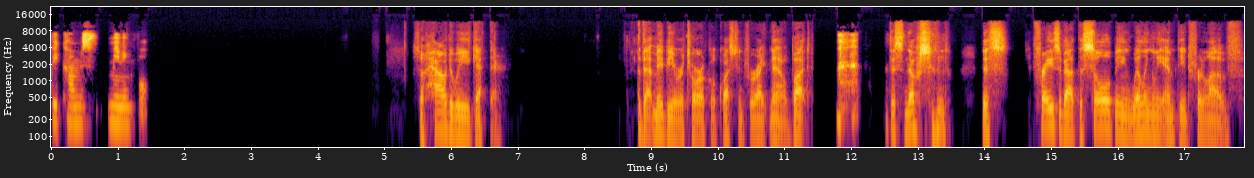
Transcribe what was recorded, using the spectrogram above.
becomes meaningful. So, how do we get there? That may be a rhetorical question for right now, but this notion, this phrase about the soul being willingly emptied for love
